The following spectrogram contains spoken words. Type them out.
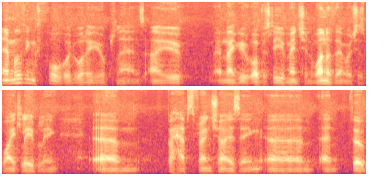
Now, moving forward, what are your plans? Are you, and like you, obviously you mentioned one of them, which is white labeling, um, perhaps franchising, um, and so,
